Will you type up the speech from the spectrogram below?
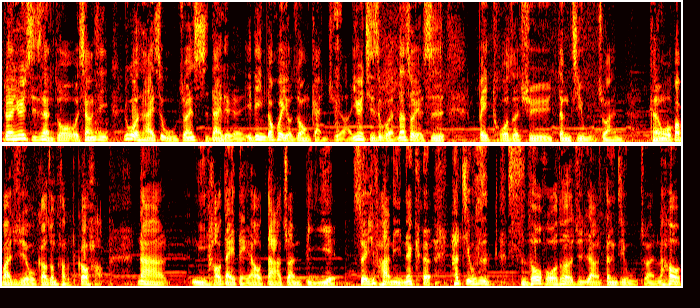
对，因为其实很多，我相信，如果还是五专时代的人，一定都会有这种感觉啊。因为其实我那时候也是被拖着去登记五专，可能我爸爸就觉得我高中考的不够好，那。你好歹得要大专毕业，所以就把你那个他几乎是死拖活拖的就这样登记五专，然后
